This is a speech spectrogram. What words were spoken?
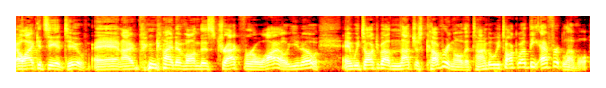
Oh, I could see it too. And I've been kind of on this track for a while, you know. And we talked about not just covering all the time, but we talk about the effort level.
